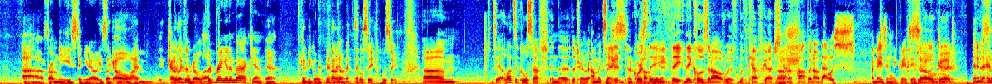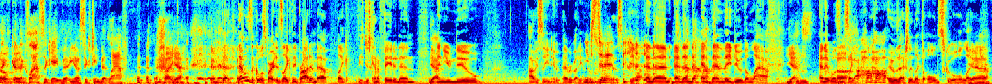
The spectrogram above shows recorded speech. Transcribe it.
uh, from the east, and you know, he's like, oh, I'm kind of like they're, Fordola. they're bringing him back. Yeah, yeah, could be cool. I don't know. so we'll see. We'll see. Um, so yeah, lots of cool stuff in the the trailer. I'm excited, Yes. and of course Oh, they, man. they they closed it out with with Kefka just Oh. kind of popping up. That was amazingly creepy. so really cool. good. and, the, and, so the, and the classic eight bit, you know, sixteen bit laugh. yeah. that that was the coolest part. Is like they brought him back, like he just kind of faded in, Yeah. and you knew. Obviously, you knew everybody. knows just who did it it. is. Yeah. and then and then and then they do the laugh, yes. Mm-hmm. and it wasn't uh. just like ah, ha ha. ha. It was actually like the old school, like Yeah.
